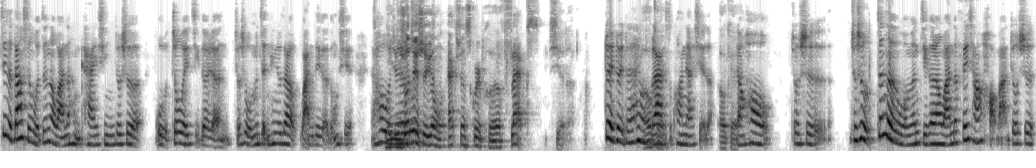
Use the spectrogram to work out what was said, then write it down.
这个当时我真的玩的很开心，就是我周围几个人，就是我们整天就在玩这个东西，然后我觉得都你说这是用 ActionScript 和 Flex 写的对对对，他用 Flask 框架写的。？OK，然后就是就是真的，我们几个人玩的非常好嘛，就是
